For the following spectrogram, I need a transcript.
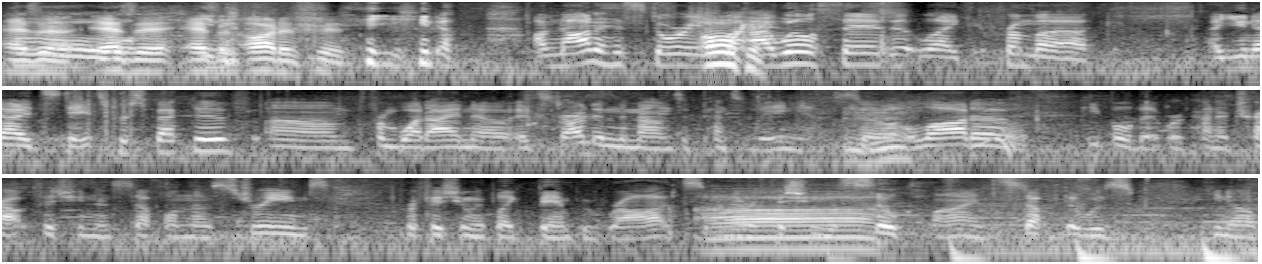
as a as a as Oh, an art of fish? you know, I'm not a historian, Okay. but I will say that like from a, a United States perspective, um, from what I know, it started in the mountains of Pennsylvania. So Mm-hmm. a lot of people that were kind of trout fishing and stuff on those streams were fishing with like bamboo rods and they were fishing with Ah. silk lines, stuff that was, you know,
